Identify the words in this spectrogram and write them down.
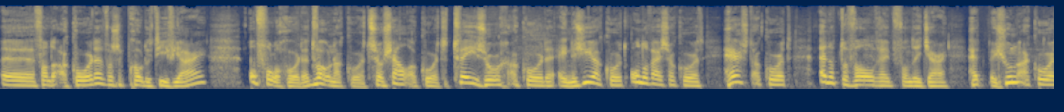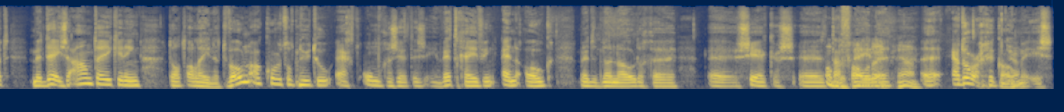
eh, van de akkoorden. Het was een productief jaar. Opvolgorde, het woonakkoord, sociaal akkoord... twee zorgakkoorden, energieakkoord, onderwijsakkoord... herfstakkoord en op de valreep van dit jaar het pensioenakkoord... met deze aantekening dat alleen het woonakkoord tot nu toe... echt omgezet is in wetgeving... en ook met de nodige eh circus eh ja. eh, erdoor gekomen is.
